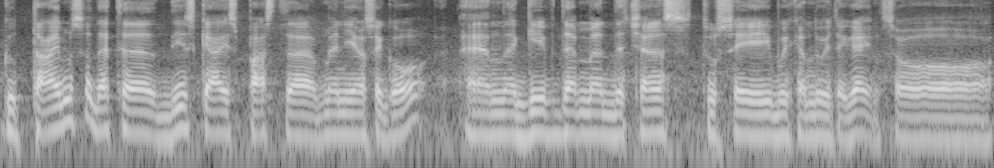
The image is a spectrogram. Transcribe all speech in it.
good times that these guys passed many years ago and give them the chance to say we can do it again. So,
